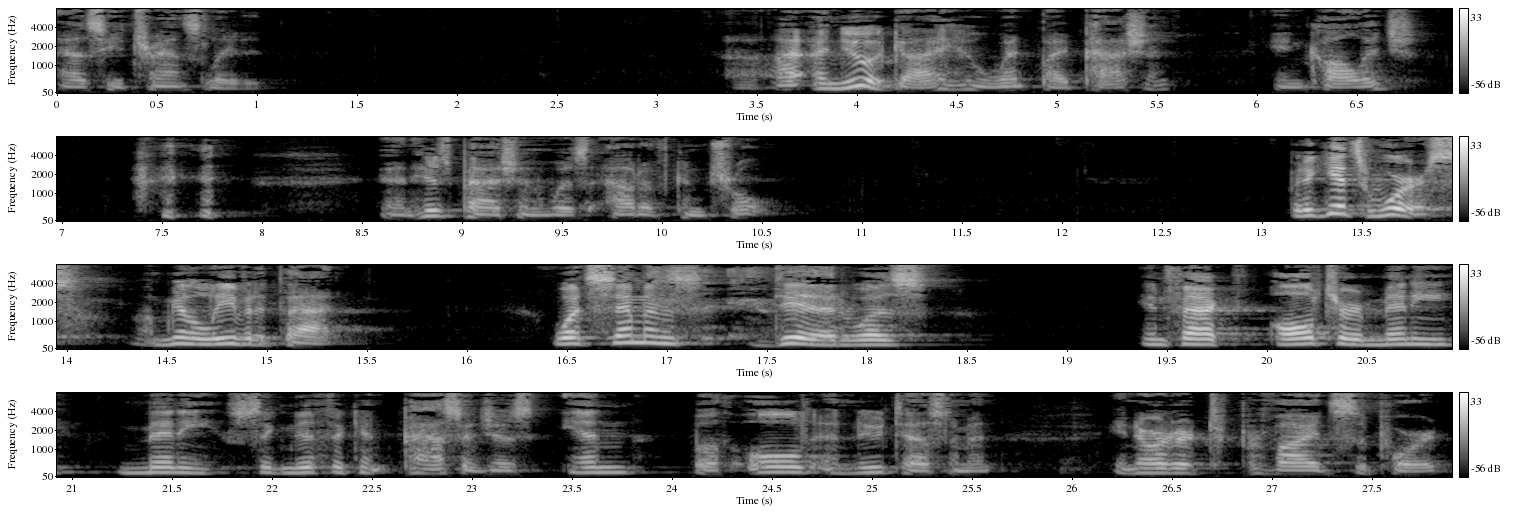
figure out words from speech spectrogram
as he translated. Uh, I, I knew a guy who went by Passion in college, and his passion was out of control. But it gets worse. I'm going to leave it at that. What Simmons did was, in fact, alter many, many significant passages in both Old and New Testament in order to provide support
